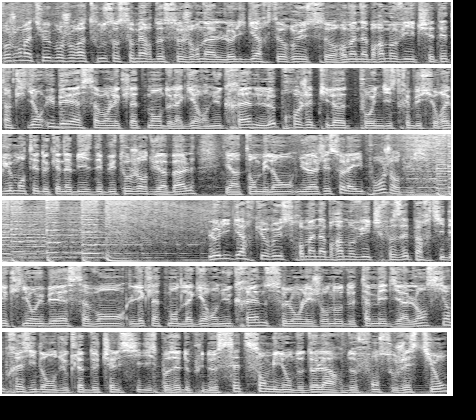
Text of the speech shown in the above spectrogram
Bonjour Mathieu, bonjour à tous. Au sommaire de ce journal, l'oligarque russe Roman Abramovich était un client UBS avant l'éclatement de la guerre en Ukraine. Le projet pilote pour une distribution réglementée de cannabis débute aujourd'hui à Bâle et un temps mêlant nuages et soleil pour aujourd'hui. L'oligarque russe Roman Abramovich faisait partie des clients UBS avant l'éclatement de la guerre en Ukraine. Selon les journaux de Tamedia, l'ancien président du club de Chelsea disposait de plus de 700 millions de dollars de fonds sous gestion.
